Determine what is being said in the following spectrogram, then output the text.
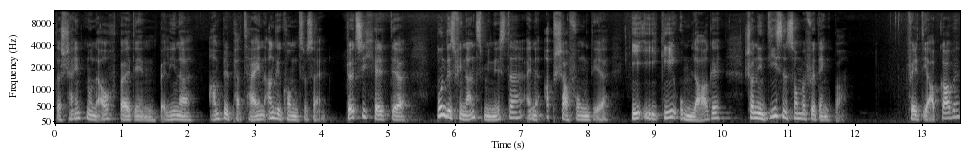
Das scheint nun auch bei den Berliner Ampelparteien angekommen zu sein. Plötzlich hält der Bundesfinanzminister eine Abschaffung der EEG-Umlage schon in diesem Sommer für denkbar. Fällt die Abgabe,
